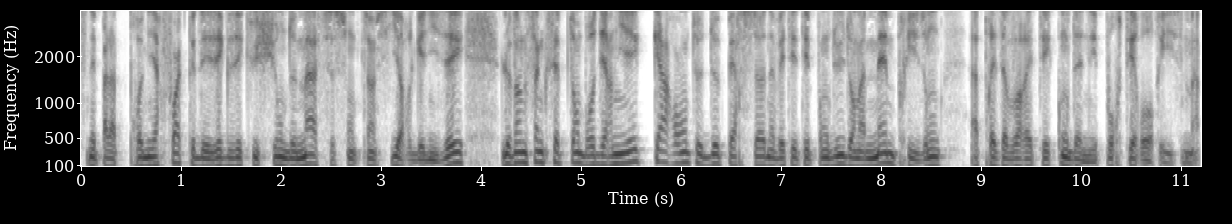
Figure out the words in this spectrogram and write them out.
Ce n'est pas la première fois que des exécutions de masse sont ainsi organisées. Le 25 septembre dernier, 42 personnes avaient été pendues dans la même prison après avoir été condamnées pour terrorisme.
